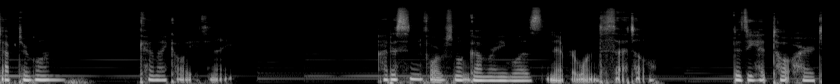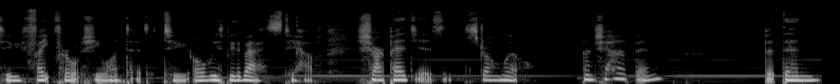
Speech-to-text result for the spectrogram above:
Chapter 1 Can I Call You Tonight? Addison Forbes Montgomery was never one to settle. Bizzy had taught her to fight for what she wanted, to always be the best, to have sharp edges and strong will. And she had been. But then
